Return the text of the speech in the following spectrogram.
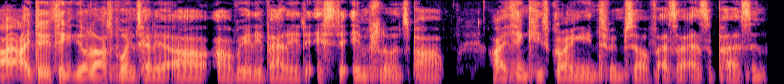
I, I, do think your last points, Elliot, are, are really valid. It's the influence part. I think he's growing into himself as a, as a person.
